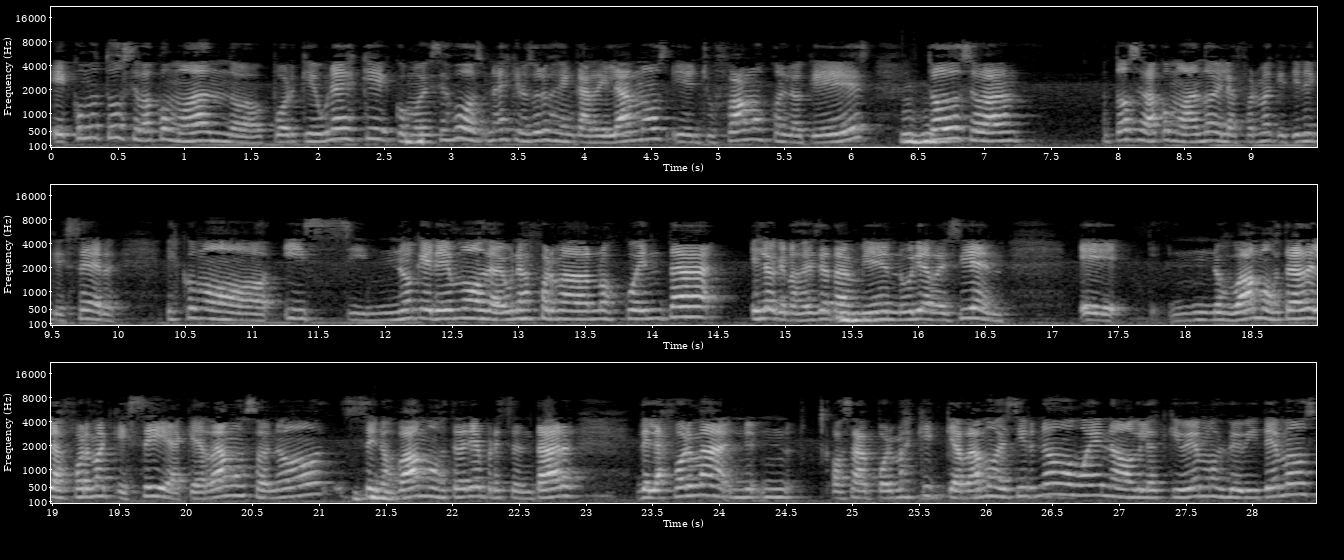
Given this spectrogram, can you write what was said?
eh, cómo todo se va acomodando, porque una vez que, como decías vos, una vez que nosotros encarrilamos y enchufamos con lo que es, todo se va todo se va acomodando de la forma que tiene que ser. Es como, y si no queremos de alguna forma darnos cuenta, es lo que nos decía también Nuria recién, eh, nos va a mostrar de la forma que sea, querramos o no, se nos va a mostrar y a presentar de la forma, o sea, por más que queramos decir, no, bueno, lo esquivemos, lo evitemos,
